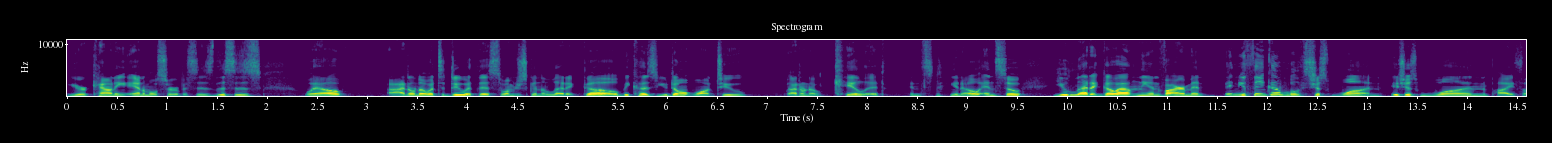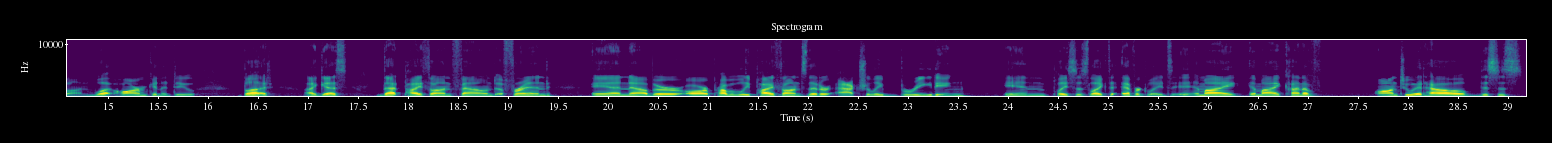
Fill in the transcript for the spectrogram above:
your county animal services. This is, well, I don't know what to do with this, so I'm just going to let it go because you don't want to, I don't know, kill it. And, you know, and so you let it go out in the environment and you think, oh, well, it's just one. It's just one python. What harm can it do? But I guess that python found a friend, and now there are probably pythons that are actually breeding in places like the Everglades. Am I am I kind of onto it how this has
